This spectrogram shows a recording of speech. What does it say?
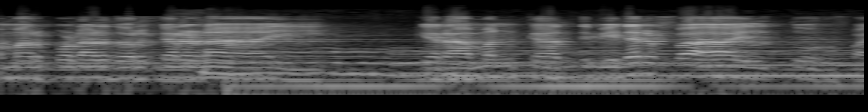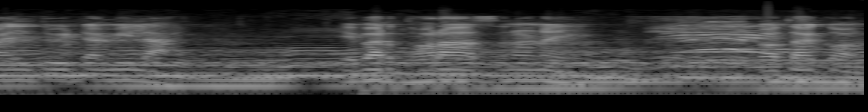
আমার পড়ার দরকার নাই। কেরামান কাতিবিনের ফাইল, তোর ফাইল দুইটা মিলা। এবার ধরা আছে না নাই? কথা কন।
